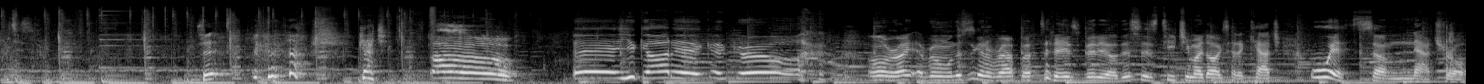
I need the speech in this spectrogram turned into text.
Princess. Sit. catch. Oh! Hey, you got it! Good girl! Alright everyone, well, this is gonna wrap up today's video. This is teaching my dogs how to catch with some natural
